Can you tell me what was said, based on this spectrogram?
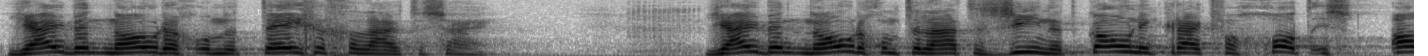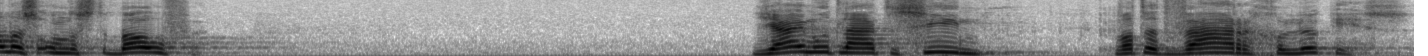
Jij bent nodig om het tegengeluid te zijn. Jij bent nodig om te laten zien, het koninkrijk van God is alles ondersteboven. Jij moet laten zien wat het ware geluk is.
